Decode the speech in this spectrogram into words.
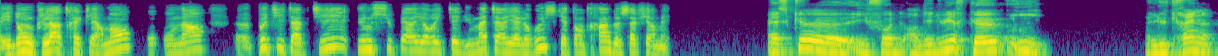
et donc là, très clairement, on a petit à petit une supériorité du matériel russe qui est en train de s'affirmer. Est-ce qu'il faut en déduire que l'Ukraine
